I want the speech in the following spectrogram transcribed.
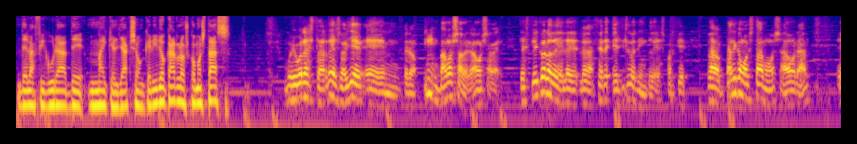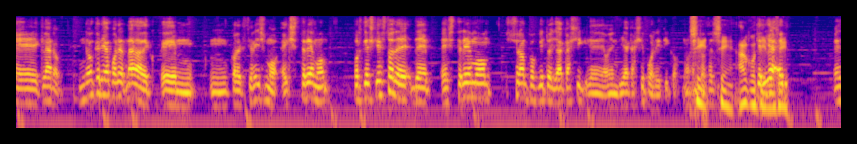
de la figura de Michael Jackson. Querido Carlos, ¿cómo estás? Muy buenas tardes. Oye, eh, pero vamos a ver, vamos a ver. Te explico lo de, lo de hacer el título de inglés, porque, claro, tal y como estamos ahora, eh, claro, no quería poner nada de eh, coleccionismo extremo, porque es que esto de, de, extremo suena un poquito ya casi, eh, hoy en día casi político. ¿no? Sí, Entonces, sí, algo quería, tiene, sí. eh,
